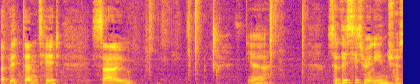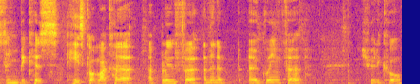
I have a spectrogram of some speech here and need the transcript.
a bit dented. So, Yeah. So this is really interesting because he's got like a, a blue foot and then a, a green foot. It's really cool.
